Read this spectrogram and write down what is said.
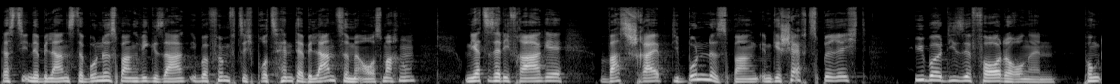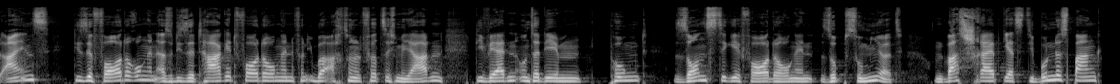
dass die in der Bilanz der Bundesbank, wie gesagt, über 50 Prozent der Bilanzsumme ausmachen. Und jetzt ist ja die Frage, was schreibt die Bundesbank im Geschäftsbericht über diese Forderungen? Punkt eins: diese Forderungen, also diese Target-Forderungen von über 840 Milliarden, die werden unter dem Punkt sonstige Forderungen subsumiert. Und was schreibt jetzt die Bundesbank?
